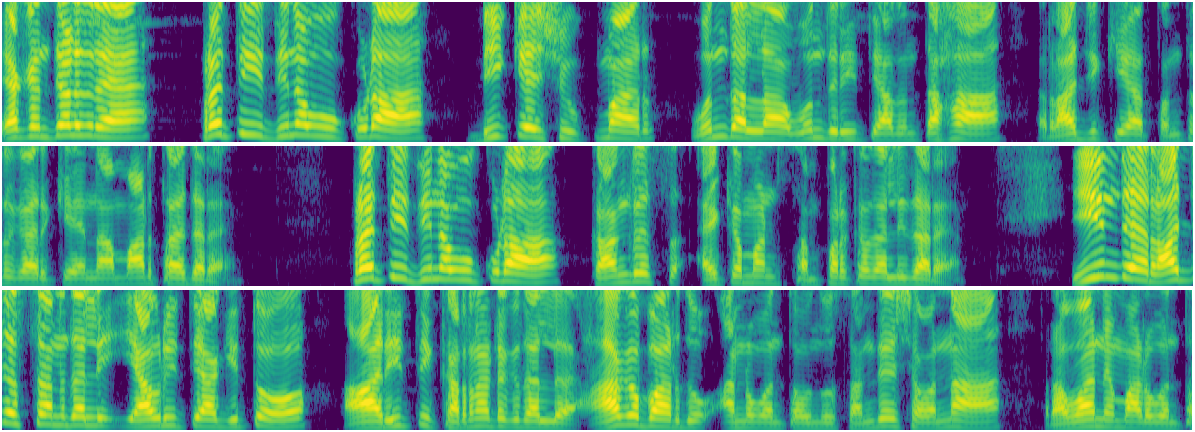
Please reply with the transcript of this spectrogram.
ಯಾಕಂತ ಹೇಳಿದ್ರೆ ಪ್ರತಿ ದಿನವೂ ಕೂಡ ಡಿ ಕೆ ಶಿವಕುಮಾರ್ ಒಂದಲ್ಲ ಒಂದು ರೀತಿಯಾದಂತಹ ರಾಜಕೀಯ ತಂತ್ರಗಾರಿಕೆಯನ್ನ ಮಾಡ್ತಾ ಇದ್ದಾರೆ. ಪ್ರತಿ ದಿನವೂ ಕೂಡ ಕಾಂಗ್ರೆಸ್ ಹೈಕಮಾಂಡ್ ಸಂಪರ್ಕದಲ್ಲಿದ್ದಾರೆ. ಈ ಹಿಂದೆ ರಾಜಸ್ಥಾನದಲ್ಲಿ ಯಾವ ರೀತಿ ಆಗಿತ್ತೋ ಆ ರೀತಿ ಕರ್ನಾಟಕದಲ್ಲಿ ಆಗಬಾರದು ಅನ್ನುವಂಥ ಒಂದು ಸಂದೇಶವನ್ನ ರವಾನೆ ಮಾಡುವಂಥ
